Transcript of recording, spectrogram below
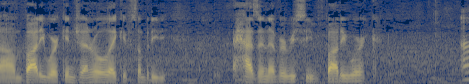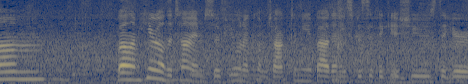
um, body work in general like if somebody hasn't ever received body work Um, well, I'm here all the time, so if you want to come talk to me about any specific issues that you're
